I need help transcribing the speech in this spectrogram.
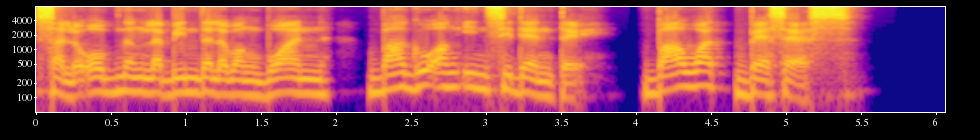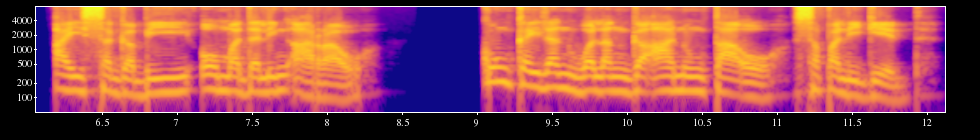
Sa loob ng labindalawang buwan bago ang insidente, bawat beses ay sa gabi o madaling araw kung kailan walang gaanong tao sa paligid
